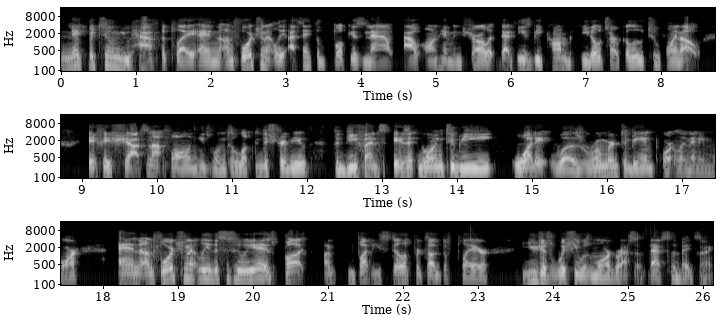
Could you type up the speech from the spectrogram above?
Nick Batum, you have to play, and unfortunately, I think the book is now out on him in Charlotte that he's become Hedo Turkoglu 2.0. If his shot's not falling, he's going to look to distribute. The defense isn't going to be what it was rumored to be in Portland anymore, and unfortunately, this is who he is. But um, but he's still a productive player. You just wish he was more aggressive. That's the big thing.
